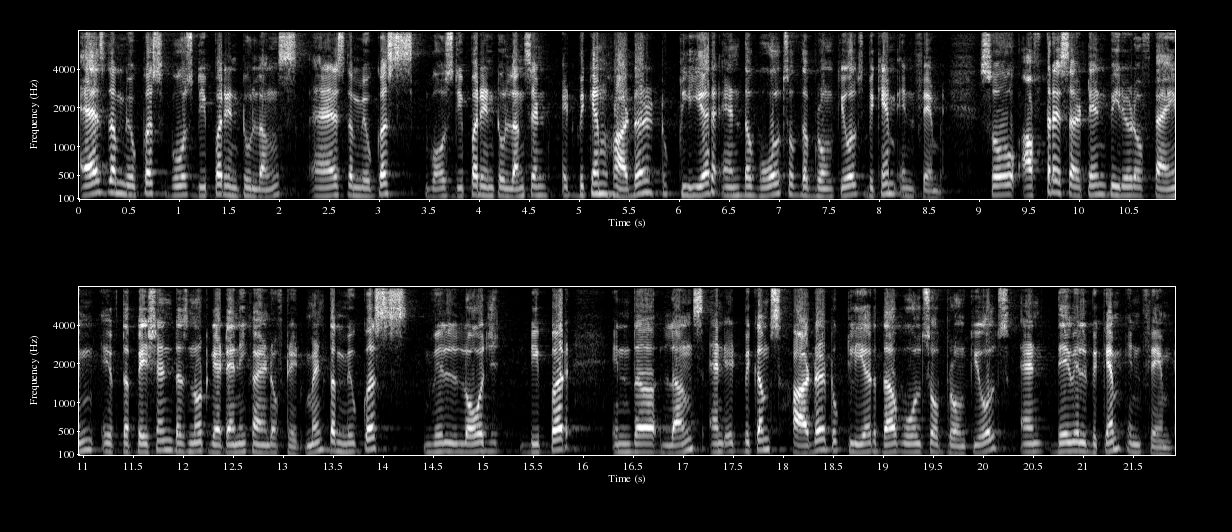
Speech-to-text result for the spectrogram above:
as the mucus goes deeper into lungs as the mucus goes deeper into lungs and it became harder to clear and the walls of the bronchioles became inflamed so after a certain period of time if the patient does not get any kind of treatment the mucus will lodge deeper in the lungs and it becomes harder to clear the walls of bronchioles and they will become inflamed.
